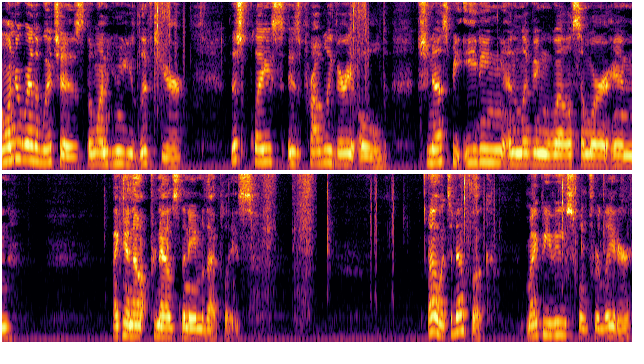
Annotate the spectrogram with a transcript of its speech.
I wonder where the witch is, the one who lived here. This place is probably very old. She must be eating and living well somewhere in... I cannot pronounce the name of that place. Oh, it's a notebook. Might be useful for later.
